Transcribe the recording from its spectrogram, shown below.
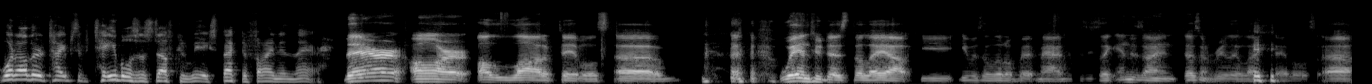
what other types of tables and stuff could we expect to find in there? There are a lot of tables. Um, Wind, who does the layout, he he was a little bit mad because he's like InDesign doesn't really like tables. Uh,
